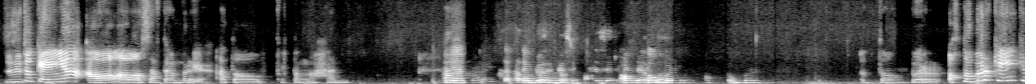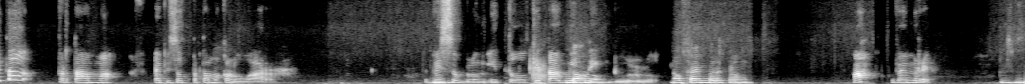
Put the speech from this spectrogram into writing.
Terus itu kayaknya awal-awal September ya atau pertengahan? September it- it been that Oktober? Oktober Oktober. Oktober kayaknya kita pertama episode pertama keluar. Tapi sebelum itu kita Hmm. No, no. meeting dulu. November kayaknya Hah? November ya? Mhm.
